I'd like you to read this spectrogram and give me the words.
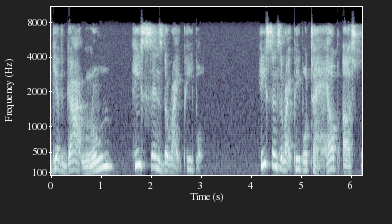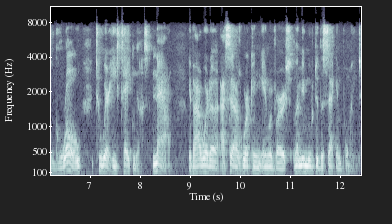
give God room, He sends the right people. He sends the right people to help us grow to where He's taking us. Now, if I were to, I said I was working in reverse. Let me move to the second point.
